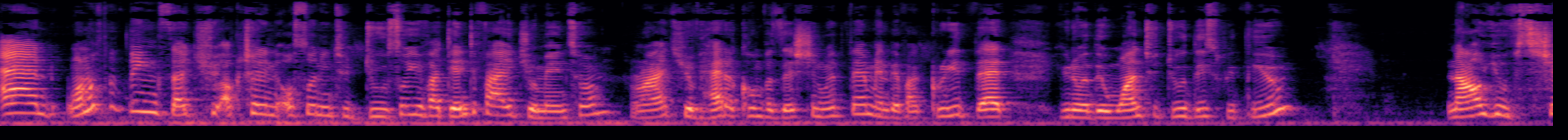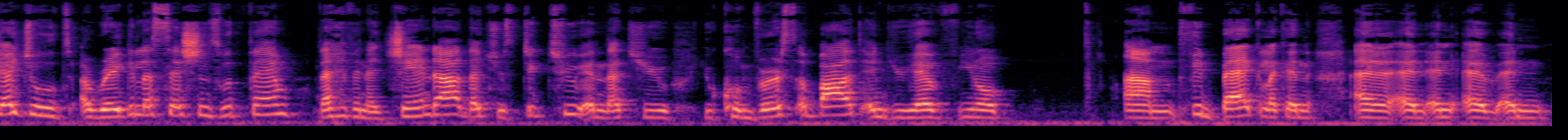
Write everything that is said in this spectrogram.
And one of the things that you actually also need to do, so you've identified your mentor, right? You've had a conversation with them and they've agreed that, you know, they want to do this with you. Now you've scheduled a regular sessions with them that have an agenda that you stick to and that you you converse about and you have, you know, um feedback like an an an an, an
